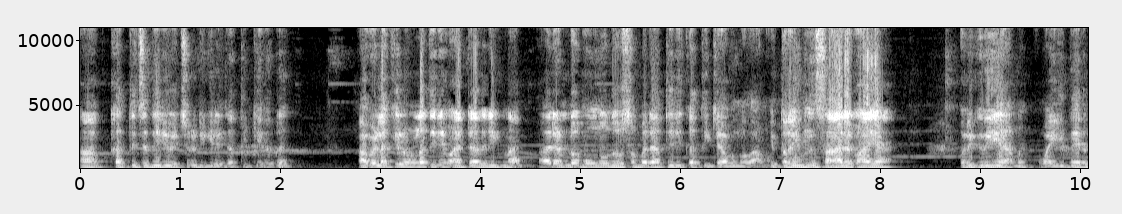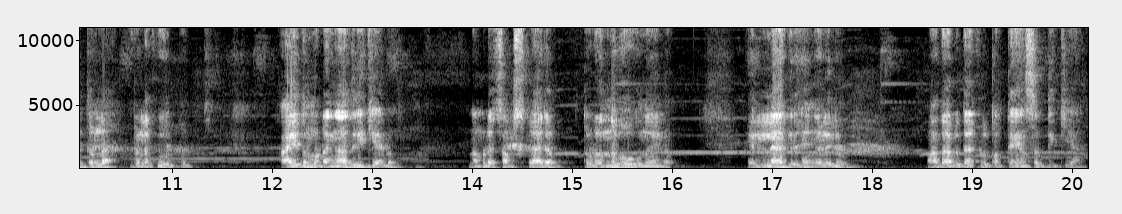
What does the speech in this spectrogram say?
ആ കത്തിച്ച തിരി വെച്ച് ഒരിക്കലും കത്തിക്കരുത്. ആ വിളക്കിലുള്ള തിരി മാറ്റാതിരിക്കുന്ന ആ രണ്ടോ മൂന്നോ ദിവസം വരെ ആ തിരി കത്തിക്കാവുന്നതാണ്. ഇത്രയും നിസ്സാരമായ ഒരു ക്രിയയാണ് വൈകുന്നേരത്തുള്ള വിളക്ക് വെപ്പ്. ആയത് മുടങ്ങാതിരിക്കാനും നമ്മുടെ സംസ്കാരം തുടർന്നു പോകുന്നതിനും എല്ലാ ഗൃഹങ്ങളിലും മാതാപിതാക്കൾ പ്രത്യേകം ശ്രദ്ധിക്കുക.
